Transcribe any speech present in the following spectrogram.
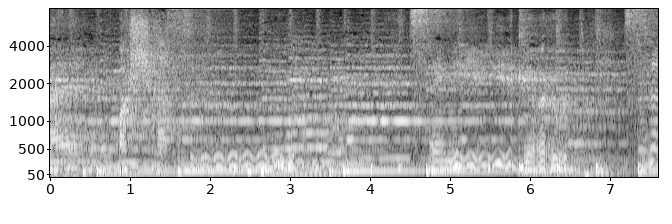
Evvel başkası Seni görüp sevmesin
